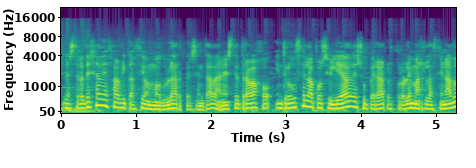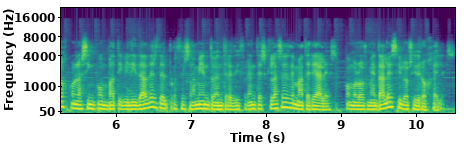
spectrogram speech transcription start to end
La estrategia de fabricación modular presentada en este trabajo introduce la posibilidad de superar los problemas relacionados con las incompatibilidades del procesamiento entre diferentes clases de materiales, como los metales y los hidrogeles.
